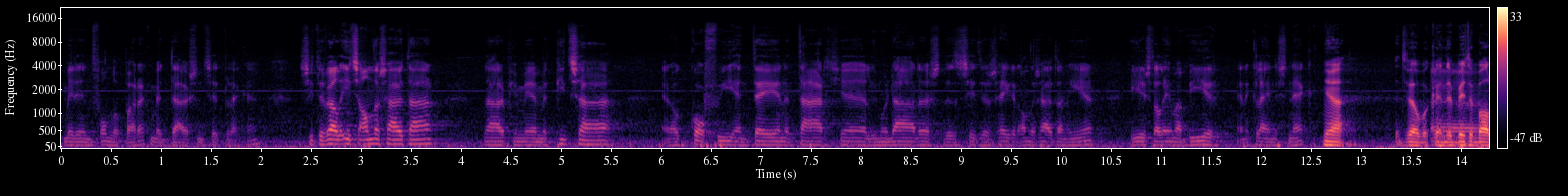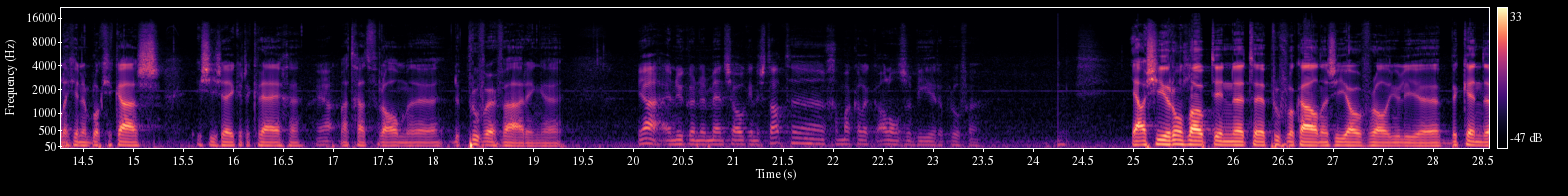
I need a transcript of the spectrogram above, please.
midden in het Vondelpark met duizend zitplekken. Het ziet er wel iets anders uit daar. Daar heb je meer met pizza en ook koffie en thee en een taartje, limonades. Dat ziet er zeker anders uit dan hier. Hier is het alleen maar bier en een kleine snack. Ja, het welbekende Eh, bitterballetje en een blokje kaas is hier zeker te krijgen. Ja. Maar het gaat vooral om eh, de proefervaring. eh. ja, en nu kunnen mensen ook in de stad gemakkelijk al onze bieren proeven. Ja, als je hier rondloopt in het proeflokaal, dan zie je overal jullie bekende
